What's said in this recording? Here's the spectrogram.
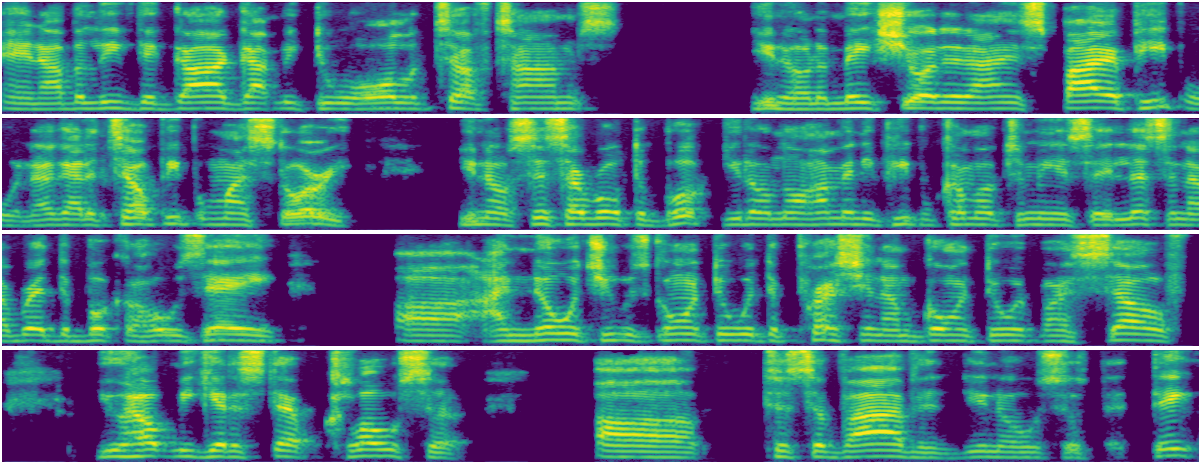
and I believe that God got me through all the tough times, you know, to make sure that I inspire people. And I got to tell people my story. You know, since I wrote the book, you don't know how many people come up to me and say, listen, I read the book of Jose. Uh, I know what you was going through with depression. I'm going through it myself. You helped me get a step closer uh, to surviving, you know. So th-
